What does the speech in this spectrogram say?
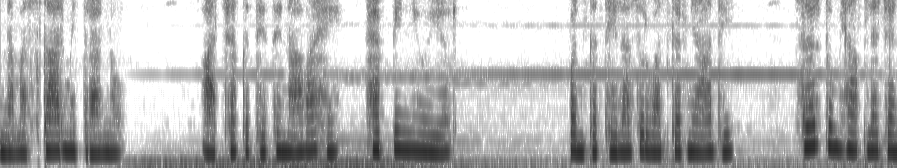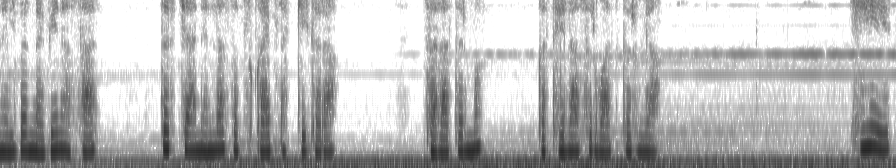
नमस्कार मित्रांनो. आजच्या कथेचे नाव आहे हॅपी न्यू इयर पण कथेला सुरुवात करण्याआधी जर तुम्ही आपल्या चॅनलवर नवीन असाल तर चॅनलला सबस्क्राईब नक्की करा. चला तर मग कथेला सुरुवात करूया. ही एक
